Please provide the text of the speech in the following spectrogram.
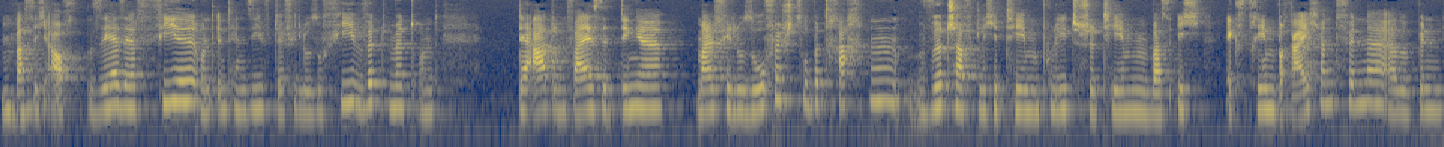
was sich auch sehr, sehr viel und intensiv der Philosophie widmet und der Art und Weise, Dinge mal philosophisch zu betrachten, wirtschaftliche Themen, politische Themen, was ich extrem bereichernd finde. Also bin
